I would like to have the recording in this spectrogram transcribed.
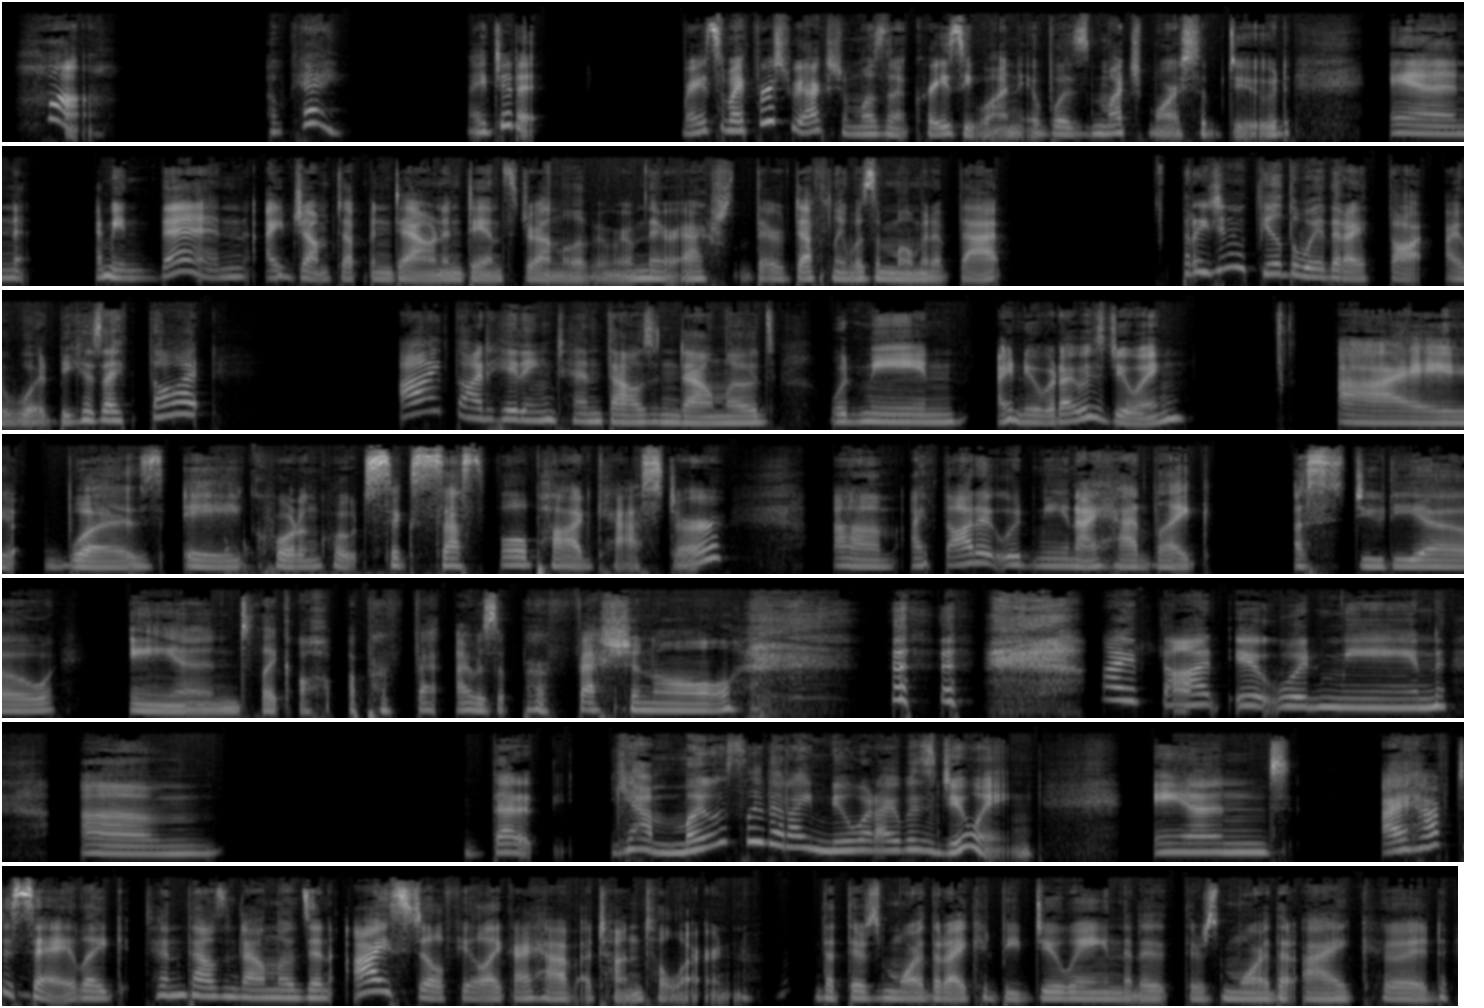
"Huh. Okay. I did it." Right? So my first reaction wasn't a crazy one. It was much more subdued. And I mean, then I jumped up and down and danced around the living room. There actually there definitely was a moment of that. But I didn't feel the way that I thought I would because I thought I thought hitting 10,000 downloads would mean I knew what I was doing. I was a quote unquote successful podcaster. Um, I thought it would mean I had like a studio and like a, a prof- I was a professional. I thought it would mean um that yeah, mostly that I knew what I was doing. And I have to say, like 10,000 downloads in, I still feel like I have a ton to learn, that there's more that I could be doing, that it, there's more that I could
